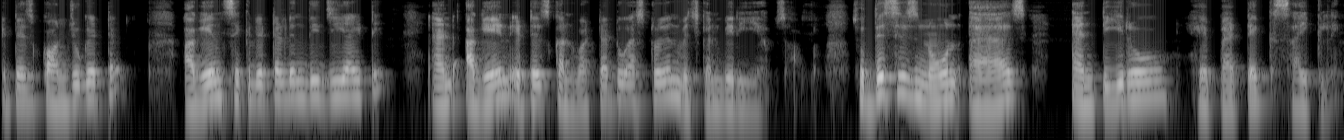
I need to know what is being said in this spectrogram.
it is conjugated again secreted in the GIT and again it is converted to estrogen which can be reabsorbed. So this is known as enterohepatic cycling.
